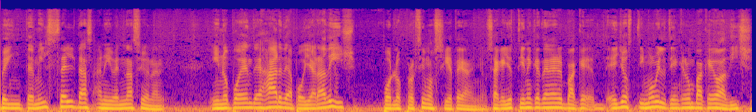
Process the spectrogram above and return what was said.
20.000 celdas a nivel nacional. Y no pueden dejar de apoyar a Dish por los próximos 7 años. O sea que ellos tienen que tener el vaqueo. Ellos, T-Mobile, tienen que dar un vaqueo a Dish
